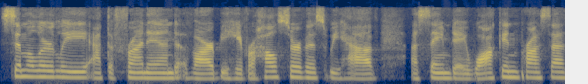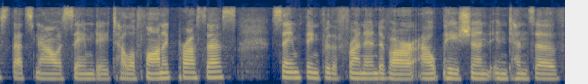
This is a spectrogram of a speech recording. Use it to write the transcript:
Similarly, at the front end of our behavioral health service, we have a same day walk in process. That's now a same day telephonic process. Same thing for the front end of our outpatient intensive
